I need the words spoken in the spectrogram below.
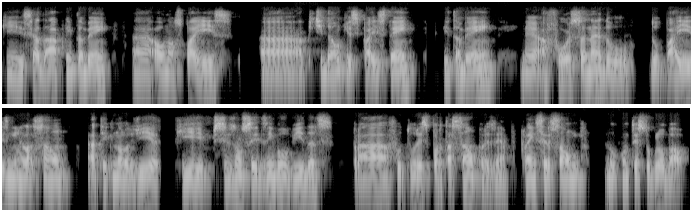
que se adaptem também uh, ao nosso país, a aptidão que esse país tem e também né, a força né, do, do país em relação à tecnologia que precisam ser desenvolvidas para futura exportação, por exemplo, para inserção no contexto global.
